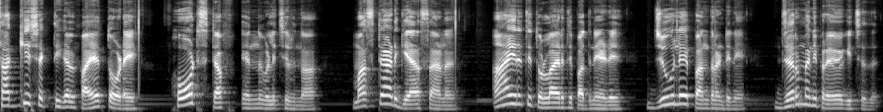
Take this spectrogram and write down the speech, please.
സഖ്യശക്തികൾ ഭയത്തോടെ ഹോട്ട് സ്റ്റഫ് എന്ന് വിളിച്ചിരുന്ന മസ്റ്റാർഡ് ഗ്യാസാണ് ആയിരത്തി തൊള്ളായിരത്തി പതിനേഴ് ജൂലൈ പന്ത്രണ്ടിന് ജർമ്മനി പ്രയോഗിച്ചത്.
